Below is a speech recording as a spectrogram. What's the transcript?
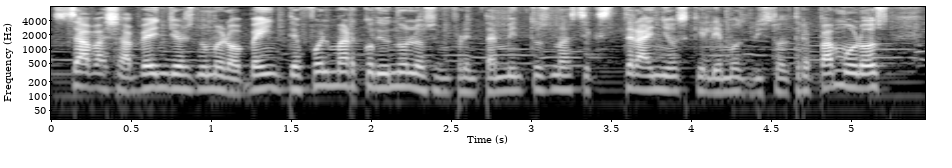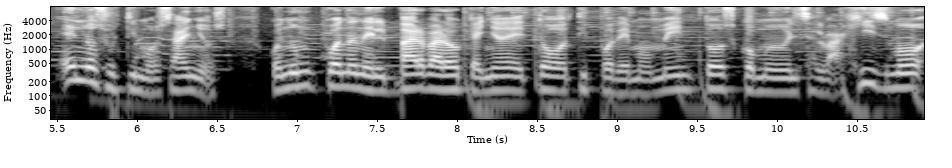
Savage Avengers número 20 fue el marco de uno de los enfrentamientos más extraños que le hemos visto al Trepamuros en los últimos años, con un Conan el Bárbaro que añade todo tipo de momentos como el salvajismo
